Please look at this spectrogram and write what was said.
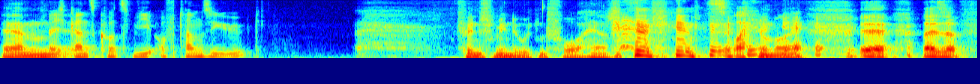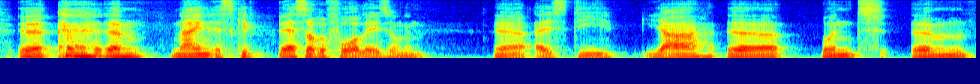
Ähm, Vielleicht ganz kurz, wie oft haben Sie geübt? Fünf Minuten vorher. Zweimal. äh, also, äh, ähm, nein, es gibt bessere Vorlesungen äh, als die. Ja, äh, und ähm,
